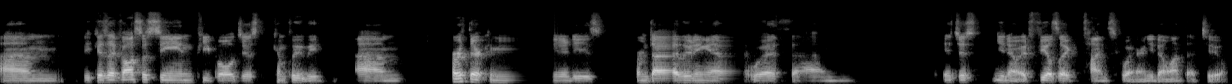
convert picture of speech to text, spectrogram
um, because i've also seen people just completely um, hurt their communities from diluting it with um, it just you know it feels like Times Square, and you don't want that too.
